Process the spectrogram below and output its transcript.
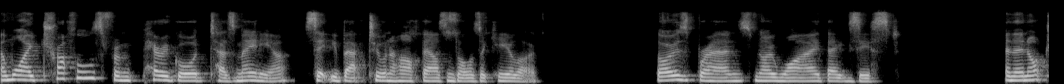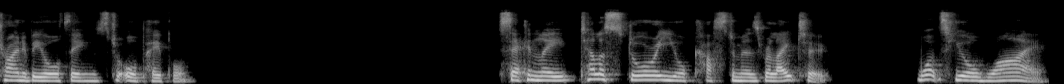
and why truffles from Perigord, Tasmania set you back $2,500 a kilo. Those brands know why they exist. And they're not trying to be all things to all people. Secondly, tell a story your customers relate to. What's your why?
